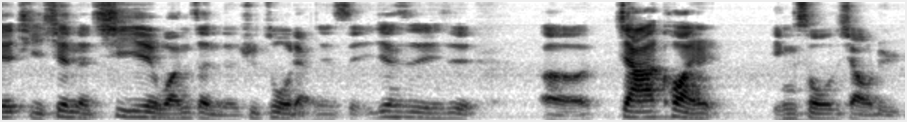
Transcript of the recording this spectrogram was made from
也体现了企业完整的去做两件事，一件事情是呃加快营收效率，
